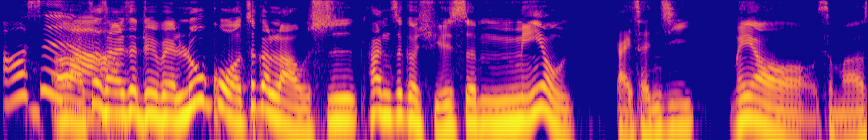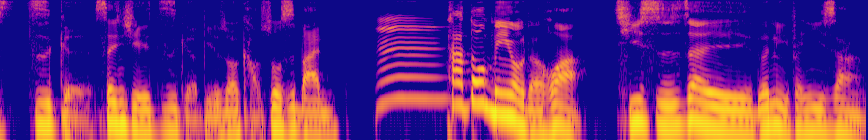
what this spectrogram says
哦，是啊，这才是正确分析。如果这个老师看这个学生没有改成绩，没有什么资格升学资格，比如说考硕士班，嗯，他都没有的话，其实，在伦理分析上，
